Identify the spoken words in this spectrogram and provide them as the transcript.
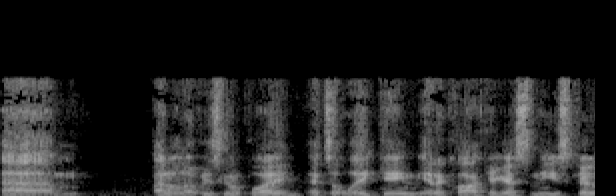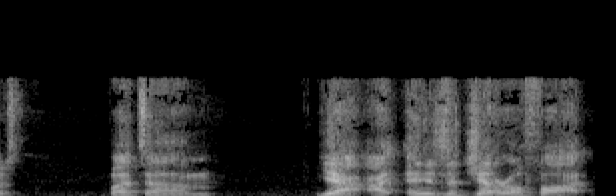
Um, I don't know if he's going to play. It's a late game, eight o'clock, I guess, in the East Coast. But um, yeah, I, it's a general thought.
